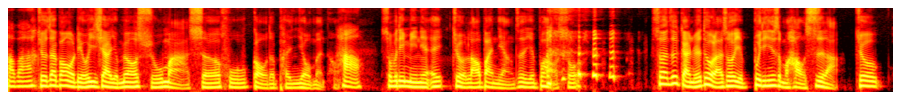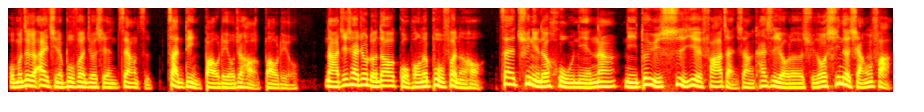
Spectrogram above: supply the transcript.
好吧，就再帮我留意一下有没有属马、蛇、虎、狗的朋友们哦，好，说不定明年哎就有老板娘，这也不好说。虽然这感觉对我来说也不一定是什么好事啦，就我们这个爱情的部分就先这样子暂定保留就好了，保留。那接下来就轮到果鹏的部分了哈。在去年的虎年呢，你对于事业发展上开始有了许多新的想法，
